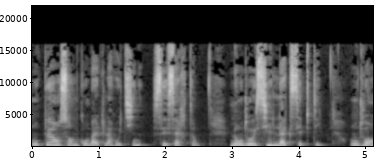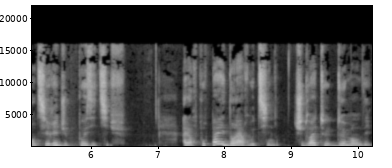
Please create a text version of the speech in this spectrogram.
On peut ensemble combattre la routine, c'est certain, mais on doit aussi l'accepter. On doit en tirer du positif. Alors pour pas être dans la routine, tu dois te demander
